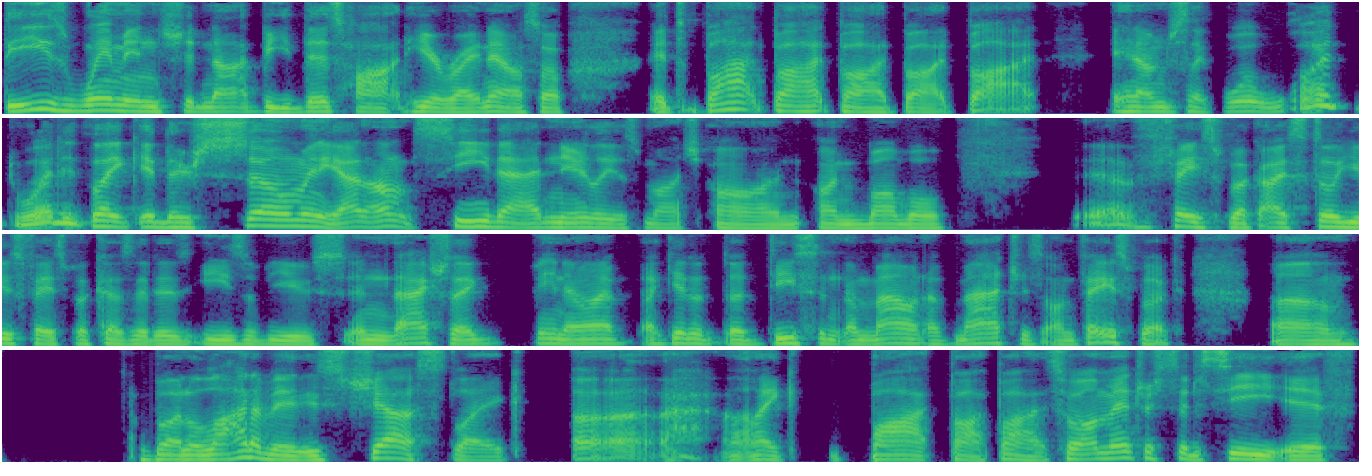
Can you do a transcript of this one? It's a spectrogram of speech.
these women should not be this hot here right now. So it's bot, bot, bot, bot, bot. And I'm just like, well, what, what is like, there's so many, I don't see that nearly as much on, on Bumble. Uh, Facebook, I still use Facebook because it is ease of use. And actually, you know, I, I get a, a decent amount of matches on Facebook. Um, but a lot of it is just like uh like bot bot bot so i'm interested to see if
